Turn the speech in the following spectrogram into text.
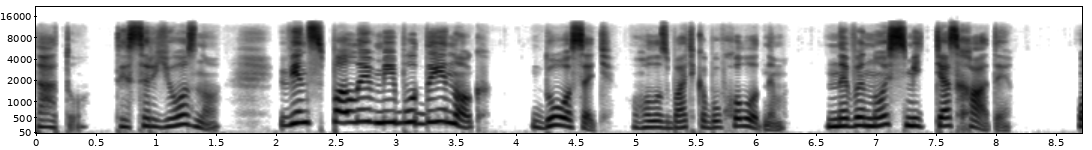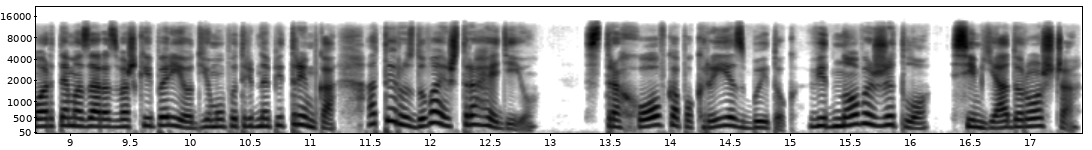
Тату, ти серйозно? Він спалив мій будинок. Досить. Голос батька був холодним. Не винось сміття з хати. У Артема зараз важкий період, йому потрібна підтримка, а ти роздуваєш трагедію. Страховка покриє збиток, відновиш житло, сім'я дорожча.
